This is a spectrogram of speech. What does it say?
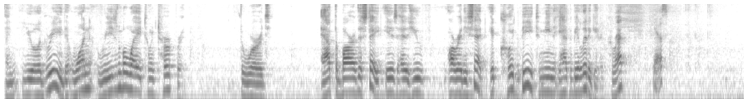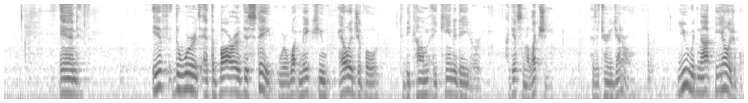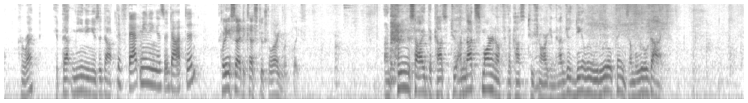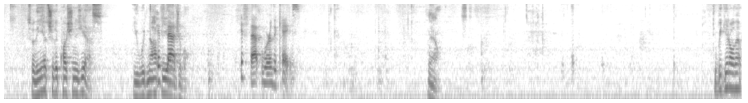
And you'll agree that one reasonable way to interpret the words at the bar of the state is, as you've already said, it could be to mean that you had to be a litigator, correct? Yes? And if the words at the bar of this state were what makes you eligible to become a candidate or, I guess, an election as Attorney General, you would not be eligible, correct? If that meaning is adopted. If that meaning is adopted, Putting aside the constitutional argument, please. I'm putting aside the Constitution. I'm not smart enough for the constitutional argument. I'm just dealing with little things. I'm a little guy. So the answer to the question is yes. You would not If be that- eligible. if that were the case. Now, did we get all that?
